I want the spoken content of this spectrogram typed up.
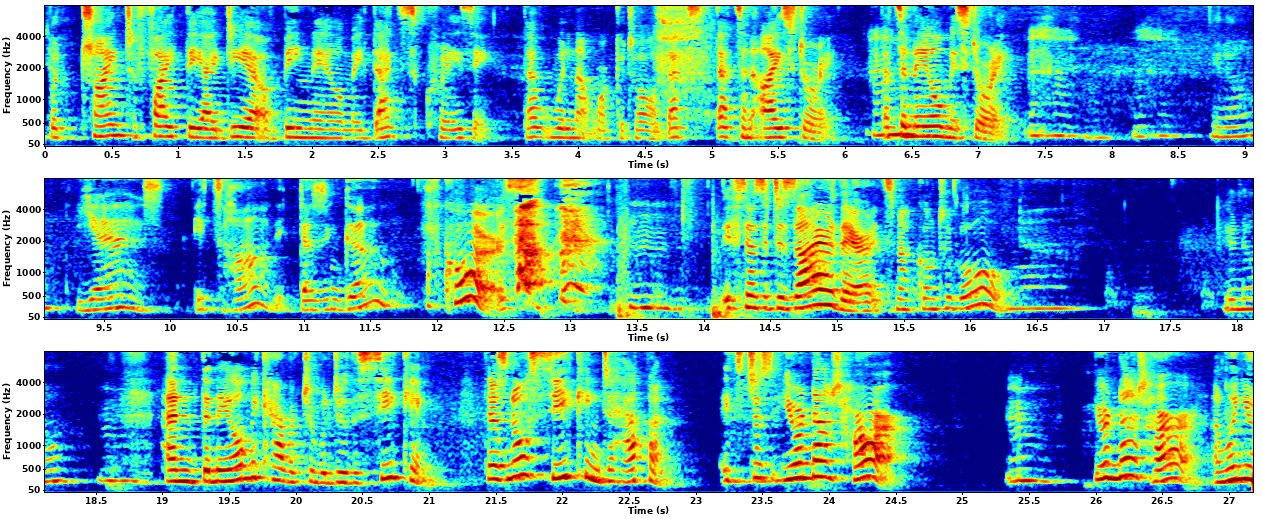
But trying to fight the idea of being Naomi, that's crazy. That will not work at all. That's that's an I story. That's a mm-hmm. Naomi story. Mm-hmm. Mm-hmm. You know? Yes. It's hard. It doesn't go. Of course. If there's a desire there, it's not going to go. No. You know? And the Naomi character will do the seeking. There's no seeking to happen. It's just you're not her. Mm. You're not her. And when you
